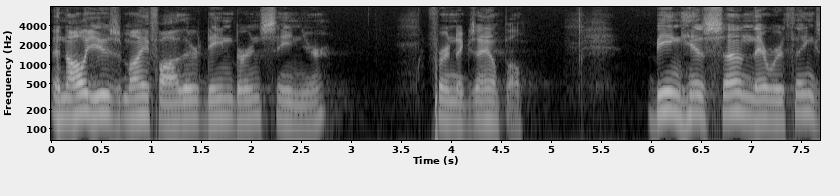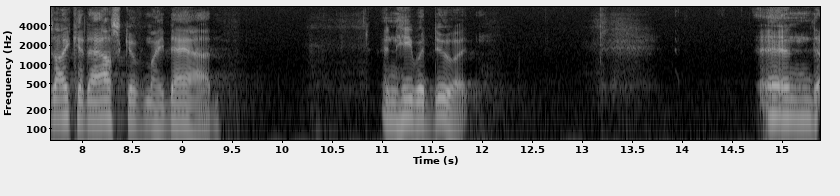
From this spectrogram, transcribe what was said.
And I'll use my father, Dean Burns Sr., for an example. Being his son, there were things I could ask of my dad, and he would do it. And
